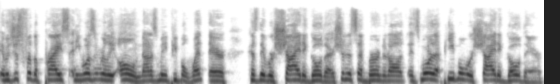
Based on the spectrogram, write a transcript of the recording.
It was just for the price, and he wasn't really owned. Not as many people went there because they were shy to go there. I shouldn't have said burned at all. It's more that people were shy to go there,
